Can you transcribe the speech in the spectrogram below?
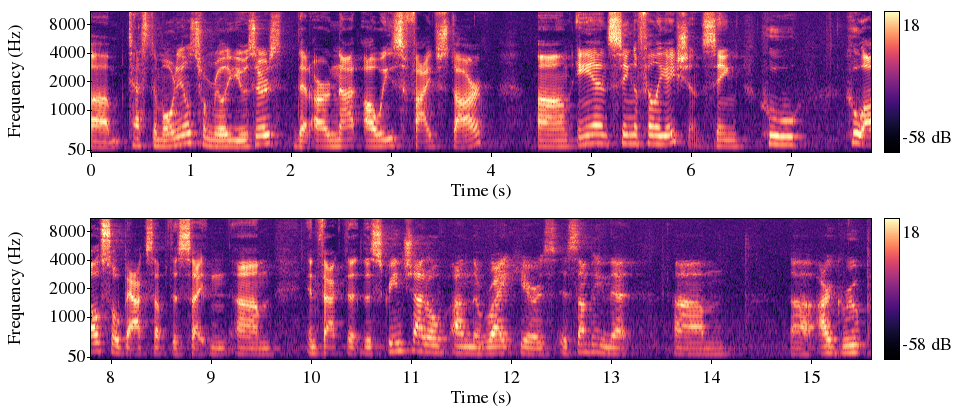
um, testimonials from real users that are not always five star, um, and seeing affiliations, seeing who who also backs up the site. And um, in fact, the, the screenshot on the right here is, is something that um, uh, our group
